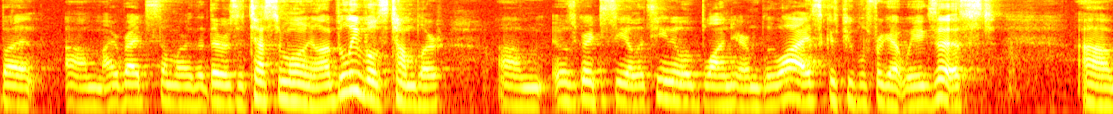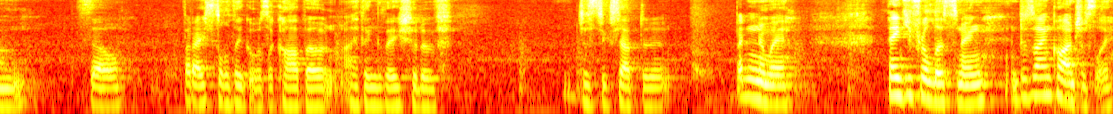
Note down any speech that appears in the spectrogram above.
but um, I read somewhere that there was a testimonial, I believe it was Tumblr. Um, it was great to see a Latina with blonde hair and blue eyes because people forget we exist. Um, so, but I still think it was a cop out. I think they should have just accepted it. But anyway, thank you for listening and design consciously.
